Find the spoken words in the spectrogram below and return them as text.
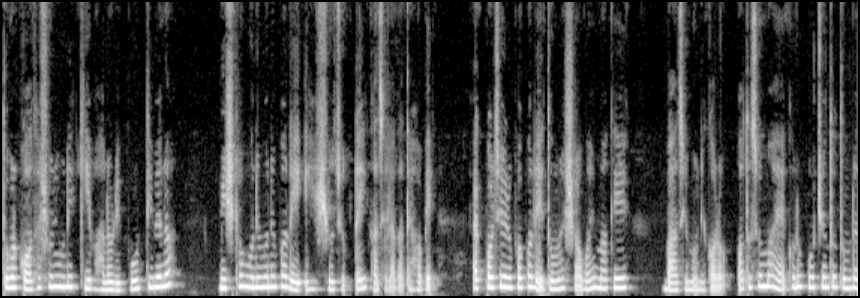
তোমার কথা শুনে উনি কি ভালো রিপোর্ট দিবে না? মিশকা মনে মনে বলে, এই সুযোগটাই কাজে লাগাতে হবে। এক পর্যায়ে রূপা বলে, তোমরা সবাই মাকে বাজে মনে করো। অথচ মা এখনও পর্যন্ত তোমরা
